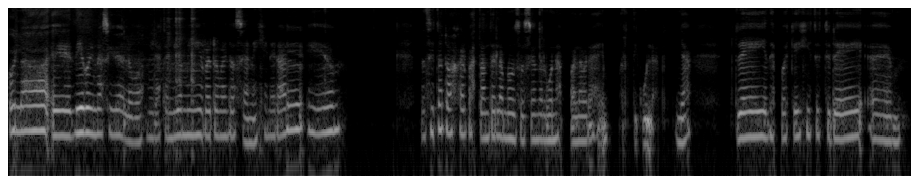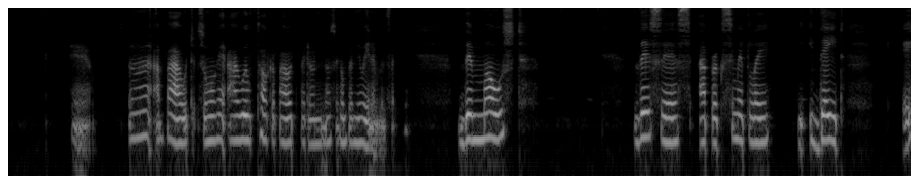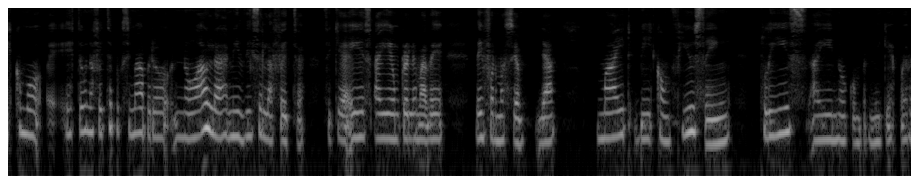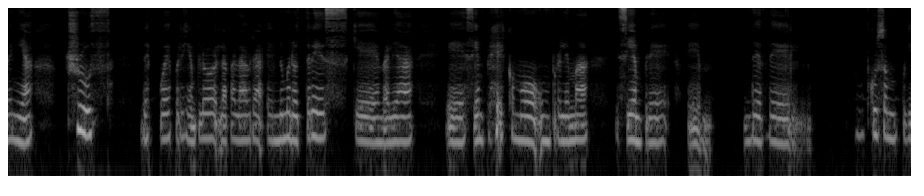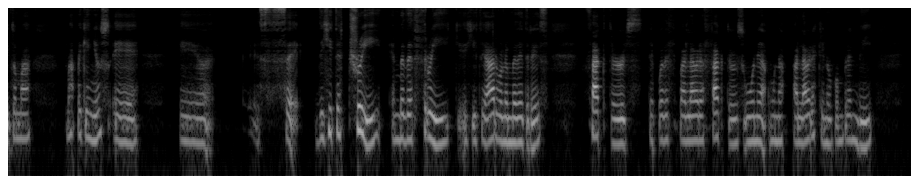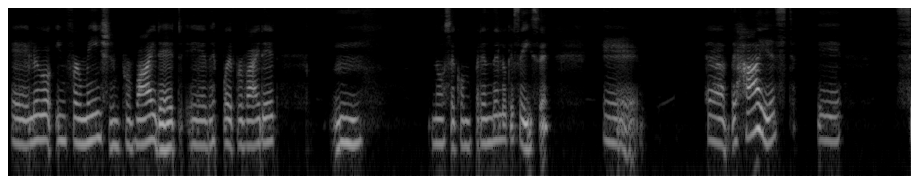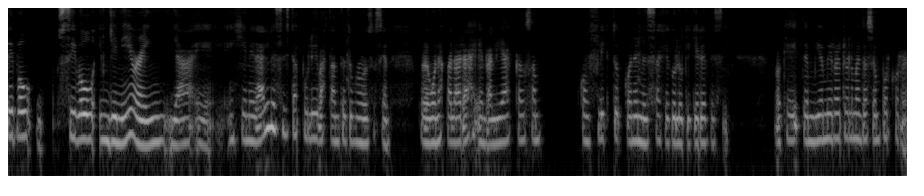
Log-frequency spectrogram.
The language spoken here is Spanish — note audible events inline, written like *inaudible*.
Hola, eh, Diego Ignacio Villalobos. Mira, te envío mi retroalimentación. En general, eh, necesito trabajar bastante en la pronunciación de algunas palabras en particular, ¿ya? Today, después que dijiste today, em, eh, uh, about, supongo que I will talk about, pero no se comprendió bien el mensaje. The most, this is approximately, date, es como, esta es una fecha aproximada, pero no habla ni dice la fecha. Así que ahí es ahí un problema de, de información, ¿ya? Might be confusing. Please, ahí no comprendí que después venía truth. Después, por ejemplo, la palabra, el número 3, que en realidad eh, siempre *laughs* es como un problema, siempre, eh, desde el curso un poquito más, más pequeños. Eh, eh, dijiste tree en vez de three, que dijiste árbol en vez de tres. Factors, después de palabra factors, una, unas palabras que no comprendí. Eh, luego information provided, eh, después de provided, mmm, no se comprende lo que se dice. The highest, civil, civil engineering, ya eh, en general necesitas pulir bastante tu pronunciación, porque algunas palabras en realidad causan conflicto con el mensaje, con lo que quieres decir. Ok, te envío mi retroalimentación por correo.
